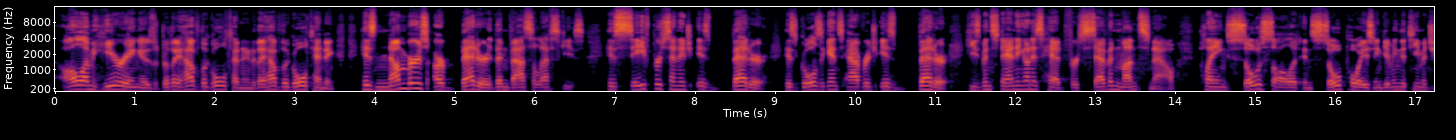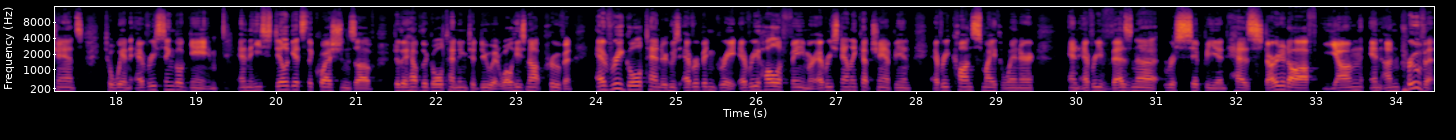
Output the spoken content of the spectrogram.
all I'm hearing is, do they have the goaltending? Do they have the goaltending? His numbers are better than Vasilevskiy's. His save percentage is better. His goals against average is better. He's been standing on his head for seven months now, playing so solid and so poised and giving the team a chance to win every single game. And he still gets the questions of, do they have the goaltending to do it? Well, he's not proven. Every goaltender who's ever been great, every Hall of Famer, every Stanley Cup champion, every Conn Smythe winner, and every Vezina recipient has started off young and unproven.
